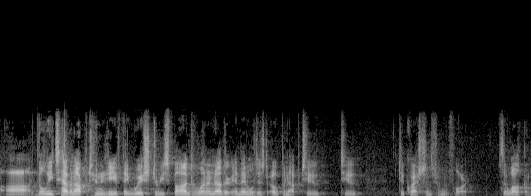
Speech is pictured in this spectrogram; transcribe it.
Uh, they'll each have an opportunity, if they wish, to respond to one another, and then we'll just open up to, to, to questions from the floor. So, welcome.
